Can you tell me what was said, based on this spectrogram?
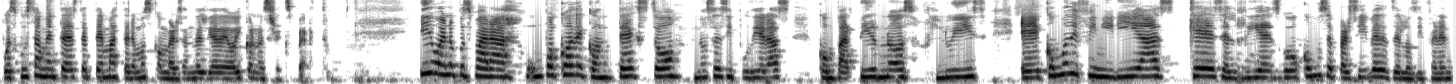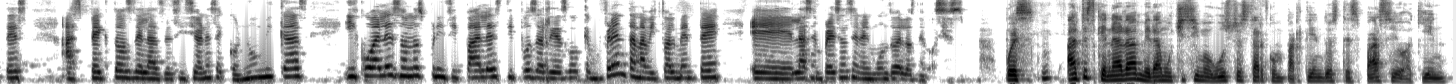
Pues justamente de este tema estaremos conversando el día de hoy con nuestro experto. Y bueno, pues para un poco de contexto, no sé si pudieras compartirnos, Luis, eh, ¿cómo definirías qué es el riesgo? ¿Cómo se percibe desde los diferentes aspectos de las decisiones económicas? ¿Y cuáles son los principales tipos de riesgo que enfrentan habitualmente eh, las empresas en el mundo de los negocios? Pues antes que nada, me da muchísimo gusto estar compartiendo este espacio aquí en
